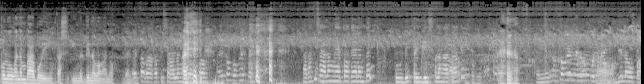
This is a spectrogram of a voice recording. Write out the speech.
kulungan ng baboy, tapos ginawang ano. Yan. Ito, kakapisa lang nito. Ay, ito, bukit to. Kakapisa lang nito. Kailan to? 2 day, 3 days pa lang ata ito. Ayan. Ang bukit, ano? Pula Oo. dilaw pa.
